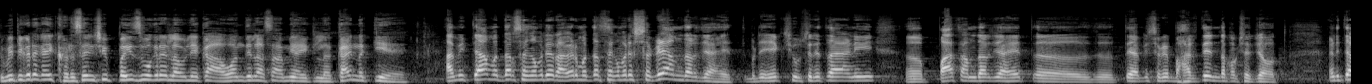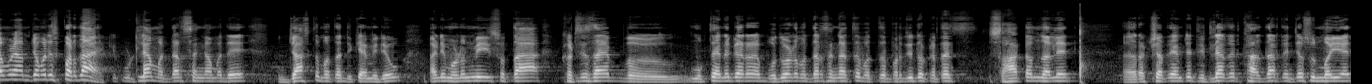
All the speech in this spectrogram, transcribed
तुम्ही तिकडे काही खडसेंची पैज वगैरे लावली का? आव्हान दिलं असं आम्ही ऐकलं. काय नक्की आहे? आम्ही त्या मतदारसंघामध्ये रावेर मतदारसंघामध्ये सगळे आमदार जे आहेत म्हणजे एक शिवसेनेचा आणि पाच आमदार जे आहेत ते आम्ही सगळे भारतीय जनता पक्षाचे आहोत. आणि त्यामुळे आमच्यामध्ये स्पर्धा आहे की कुठल्या मतदारसंघामध्ये जास्त मताधिक्य आम्ही देऊ. आणि म्हणून मी स्वतः खडसे साहेब मुक्ताईनगर बोदवड मतदारसंघाचं मत- प्रतिनिधित्व करतात सहा टर्म झालेत. रक्षाताई आमच्या तिथल्याच आहेत खासदार त्यांच्या सुनबाई आहेत.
